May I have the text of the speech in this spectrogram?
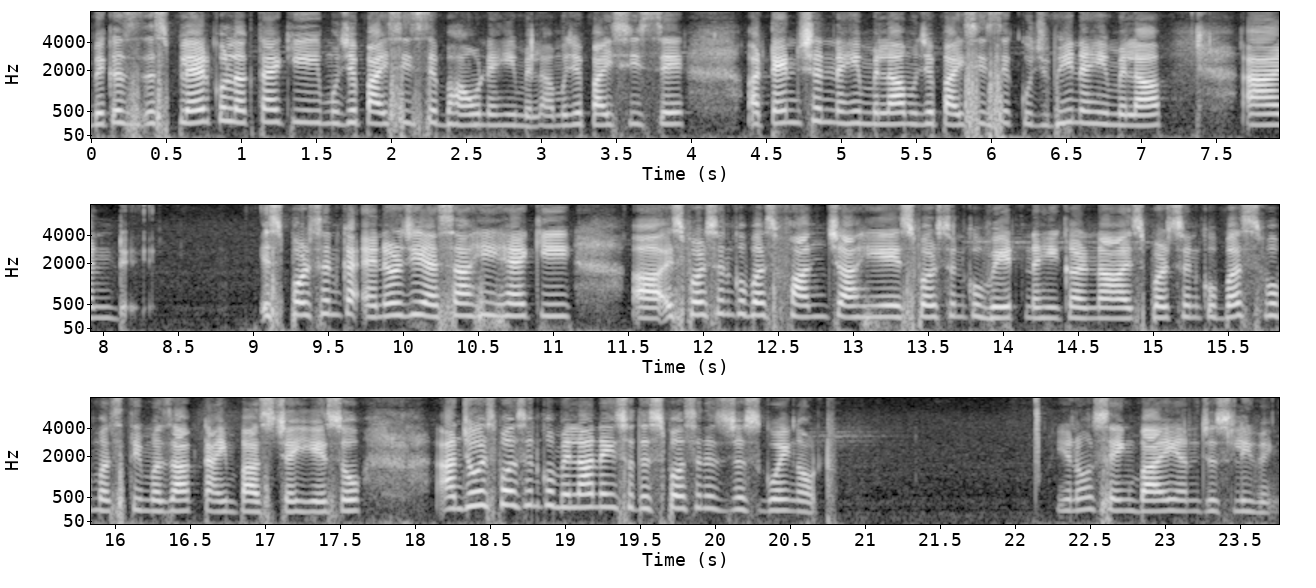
Because इस प्लेयर को लगता है कि मुझे पाइसिस से भाव नहीं मिला मुझे पाइसिस से अटेंशन नहीं मिला मुझे पाइसिस से कुछ भी नहीं मिला. एंड इस पर्सन का एनर्जी ऐसा ही है कि आ, इस पर्सन को बस फन चाहिए इस पर्सन को वेट नहीं करना इस पर्सन को बस वो मस्ती मज़ाक टाइम पास चाहिए. सो एंड जो इस पर्सन को मिला नहीं so this person is just going out you know saying bye and just leaving.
